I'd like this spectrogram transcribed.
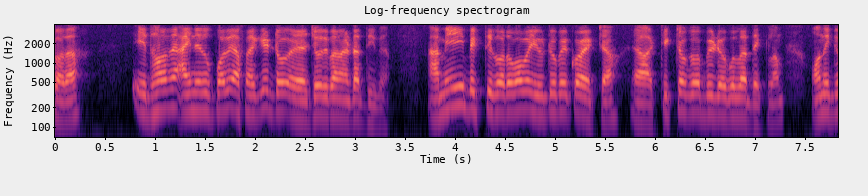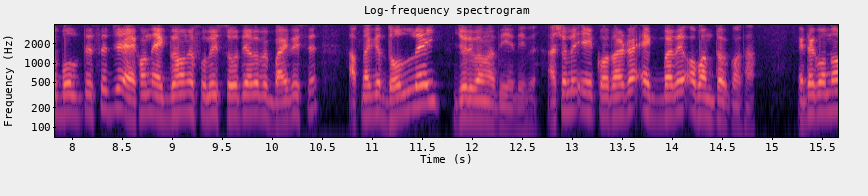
করা। এই ধরনের আইনের উপরে আপনাকে জরিমানাটা দিবে। আমি ব্যক্তিগতভাবে ইউটিউবে কয়েকটা টিকটক ভিডিওগুলো দেখলাম। অনেকে বলতেছে যে এখন এক ধরনের পুলিশ সৌদি আরবে বাইরে হয়েছে আপনাকে ধরলেই জরিমানা দিয়ে দিবে। আসলে এই কথাটা একবারে অবান্তর কথা। এটা কোনো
